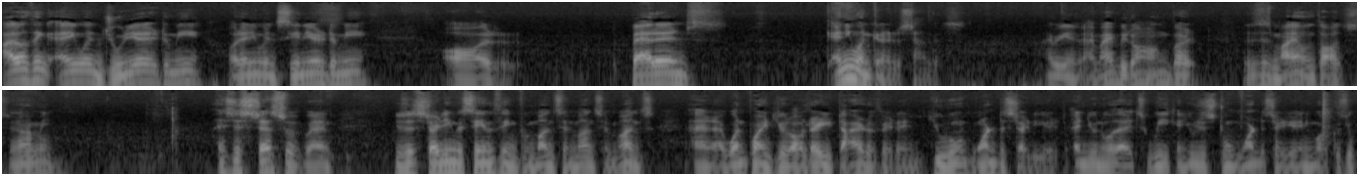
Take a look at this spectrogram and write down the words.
I don't think anyone junior to me or anyone senior to me or parents anyone can understand this I mean, I might be wrong, but this is my own thoughts. You know what I mean? It's just stressful when you're just studying the same thing for months and months and months, and at one point you're already tired of it and you don't want to study it, and you know that it's weak and you just don't want to study it anymore because you've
